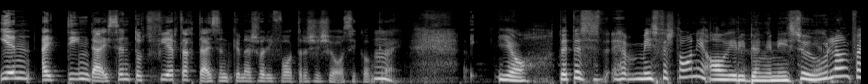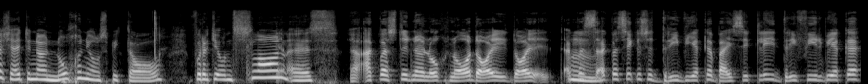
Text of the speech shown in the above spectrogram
1 uit 10000 tot 40000 kinders wat die Vader assosiasie kan kry. Ja, dit is mense verstaan nie al hierdie dinge nie. So Ja. hoe lank was jy toe nou nog in die hospitaal voordat jy ontslaan is? Ja, ek was toe nou nog na daai daai ek was Mm. ek was seker so 3 weke basically, 3 4 weke,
